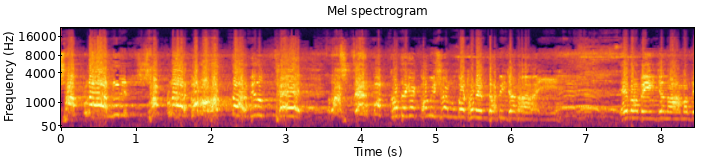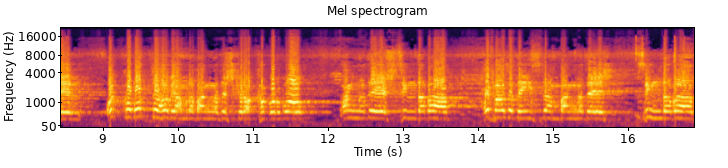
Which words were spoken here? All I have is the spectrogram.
শাপলা শাপলার গণহত্যার বিরুদ্ধে রাষ্ট্রের পক্ষ থেকে কমিশন গঠনের দাবি জানাই। এভাবেই যেন আমাদের ঐক্যবদ্ধ হবে আমরা বাংলাদেশকে রক্ষা করব। বাংলাদেশ জিন্দাবাদ। হেফাজতে ইসলাম বাংলাদেশ জিন্দাবাদ।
